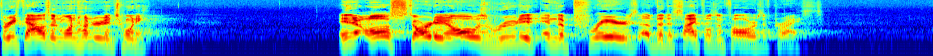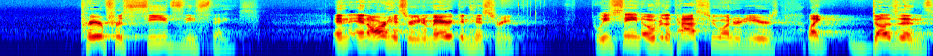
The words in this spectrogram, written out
3,120. And it all started and all was rooted in the prayers of the disciples and followers of Christ. Prayer precedes these things. In, in our history, in American history, we've seen over the past 200 years like dozens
